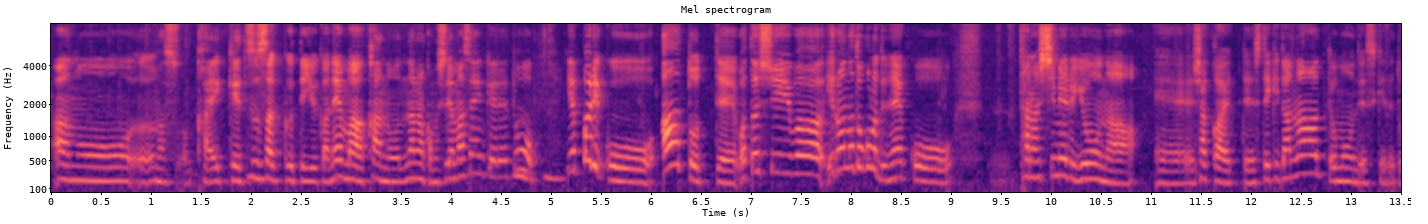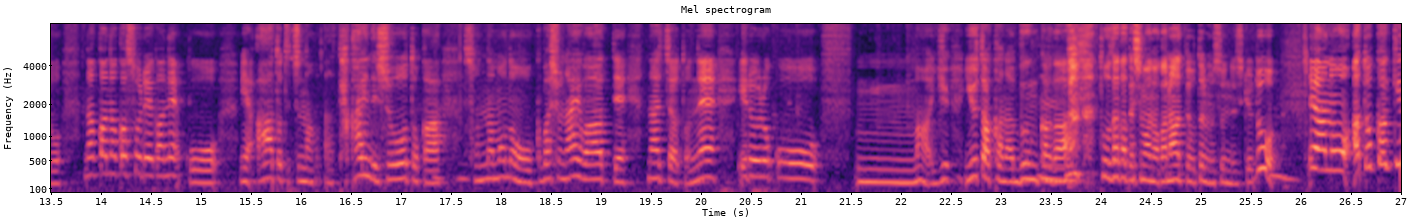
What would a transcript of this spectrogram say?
あのまあ、そ解決策っていうかね、まあ、あのなのかもしれませんけれど、やっぱりこうアートって私はいろんなところでねこう楽しめるような、えー社会って素敵だなって思うんですけれどなかなかそれがねこういやアートってちょっと高いんでしょとか、そんなものを置く場所ないわってなっちゃうとねいろいろこううーんまあゆ豊かな文化が 遠ざかってしまうのかなって思ったりもするんですけど、であの後掛け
